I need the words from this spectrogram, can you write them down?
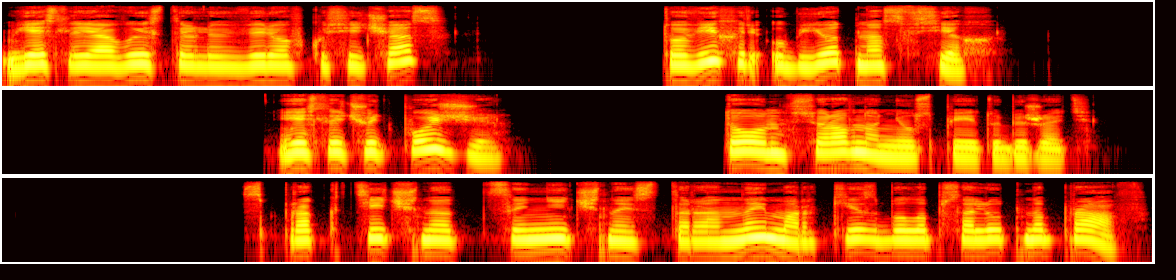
если я выстрелю в веревку сейчас, то вихрь убьет нас всех. Если чуть позже, то он все равно не успеет убежать. С практично-циничной стороны маркиз был абсолютно прав.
